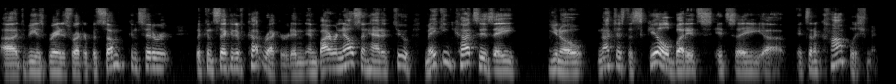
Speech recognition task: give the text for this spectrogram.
uh, to be his greatest record, but some consider the consecutive cut record. And, and Byron Nelson had it too. Making cuts is a you know not just a skill but it's it's a uh, it's an accomplishment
